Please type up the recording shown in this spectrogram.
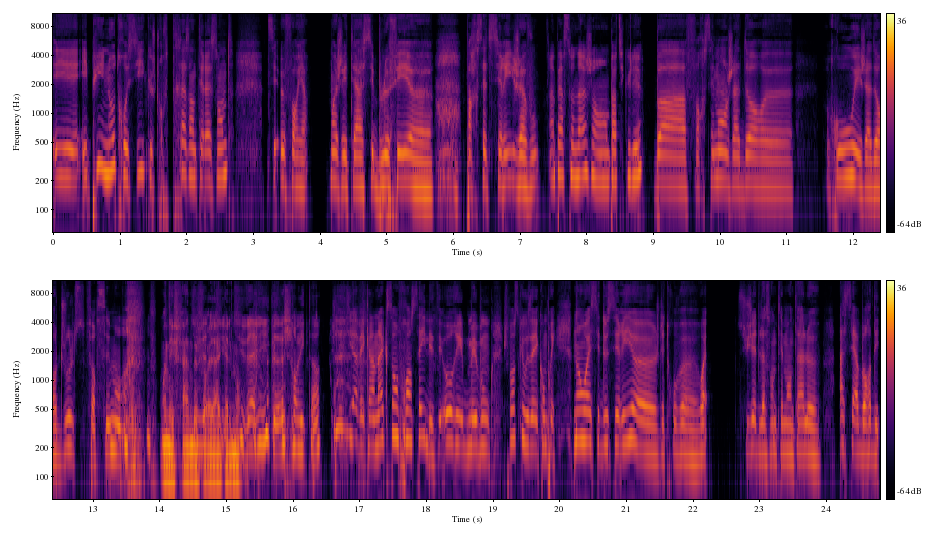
Et, et puis une autre aussi que je trouve très intéressante, c'est Euphoria. Moi, j'ai été assez bluffée euh, par cette série, j'avoue. Un personnage en particulier? Bah, forcément, j'adore euh, Roux et j'adore Jules. Forcément. On est fan de Foria également. Tu valides, euh, Jean-Victor? Je l'ai dit avec un accent français, il était horrible, mais bon, je pense que vous avez compris. Non, ouais, ces deux séries, euh, je les trouve, euh, ouais, sujet de la santé mentale assez abordé.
